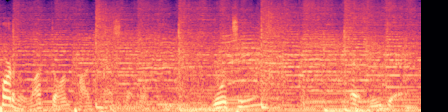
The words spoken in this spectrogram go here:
part of the Locked On Podcast Network. Your team every day.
